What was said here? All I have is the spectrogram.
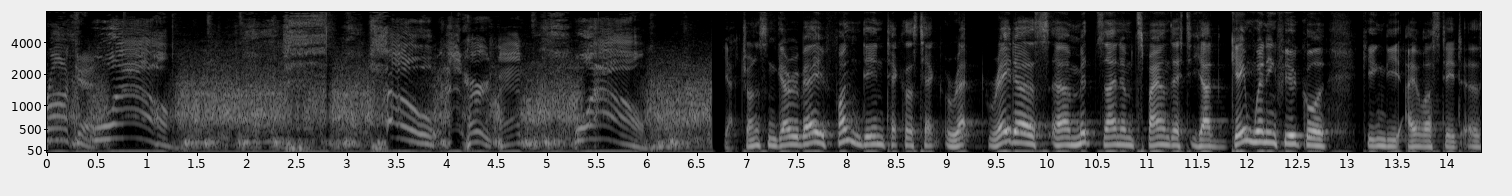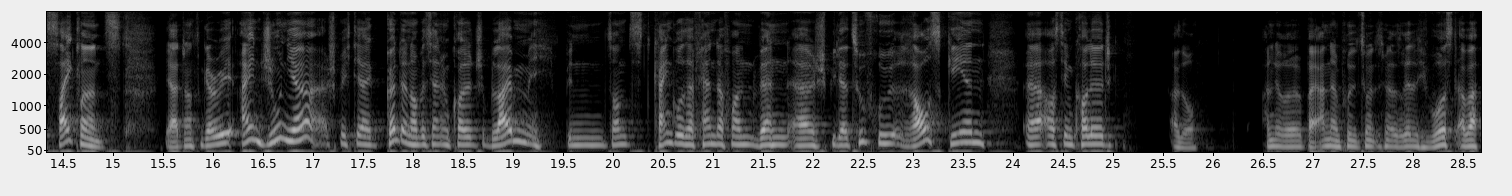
Rocket. Wow. Oh, that hurt, man. Wow. Ja, Jonathan Gary Bay von den Texas Tech Red Raiders äh, mit seinem 62 Yard Game-Winning Field Goal gegen die Iowa State äh, Cyclones. Ja, Jonathan Gary, ein Junior, sprich, der könnte noch ein bisschen im College bleiben. Ich bin sonst kein großer Fan davon, wenn äh, Spieler zu früh rausgehen äh, aus dem College. Also andere, bei anderen Positionen ist mir das relativ Wurst, aber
